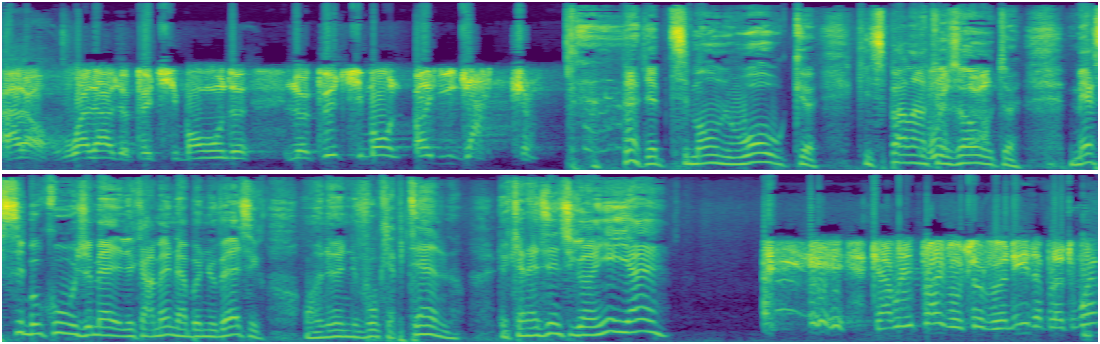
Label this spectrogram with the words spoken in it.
Alors, voilà le petit monde, le petit monde oligarque. le petit monde woke qui se parle entre eux autres. Merci beaucoup. Je mets quand même la bonne nouvelle, c'est qu'on a un nouveau capitaine. Le Canadien, tu gagné hier? Carrie Price va survenir d'après toi?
